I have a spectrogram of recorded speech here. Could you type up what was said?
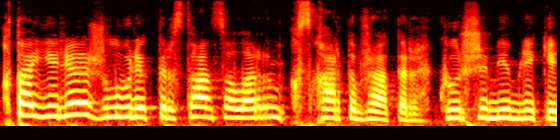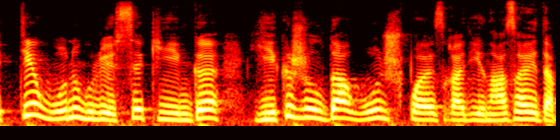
Қытай елі жылу электр станцияларын қысқартып жатыр. Көрші мемлекетте оның үлесі кейінгі 2 жылда 13 пайызға дейін азайды.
